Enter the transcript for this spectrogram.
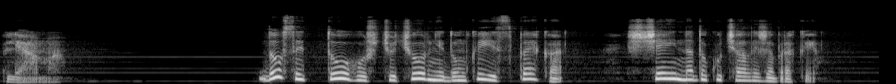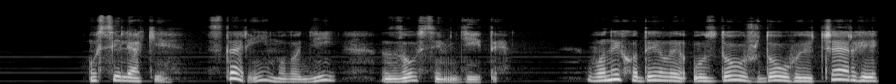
пляма. Досить того, що чорні думки і спека ще й надокучали жебраки. Усілякі старі, молоді, зовсім діти. Вони ходили уздовж довгої черги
